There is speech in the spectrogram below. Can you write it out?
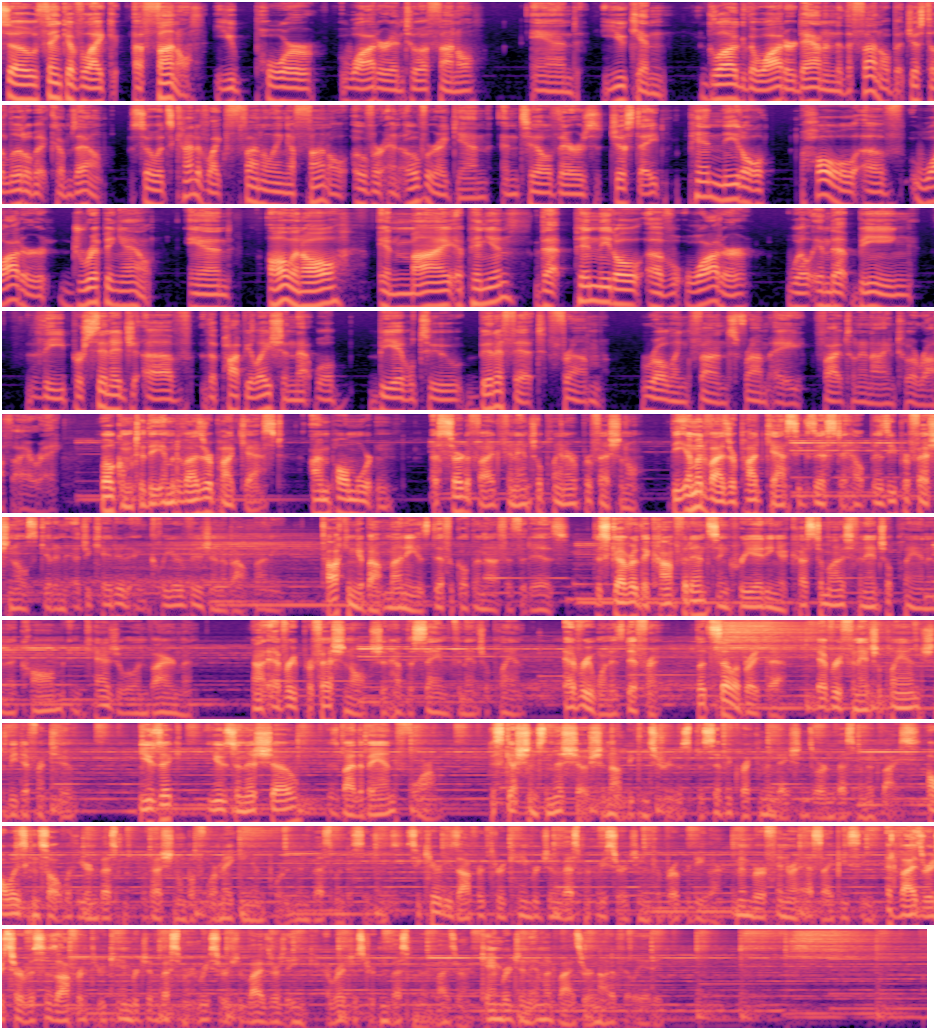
So think of like a funnel. You pour water into a funnel and you can glug the water down into the funnel, but just a little bit comes out. So it's kind of like funneling a funnel over and over again until there's just a pin needle hole of water dripping out. And all in all, in my opinion, that pin needle of water will end up being the percentage of the population that will be able to benefit from rolling funds from a 529 to a Roth IRA. Welcome to the M-Advisor podcast. I'm Paul Morton, a certified financial planner professional. The M-Advisor podcast exists to help busy professionals get an educated and clear vision about money. Talking about money is difficult enough as it is. Discover the confidence in creating a customized financial plan in a calm and casual environment. Not every professional should have the same financial plan. Everyone is different. Let's celebrate that. Every financial plan should be different too. Music used in this show is by the band Forum. Discussions in this show should not be construed as specific recommendations or investment advice. Always consult with your investment professional before making important investment decisions. Securities offered through Cambridge Investment Research Inc., a broker dealer. Member FINRA SIPC. Advisory services offered through Cambridge Investment Research Advisors Inc., a registered investment advisor. Cambridge and M Advisor are not affiliated.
